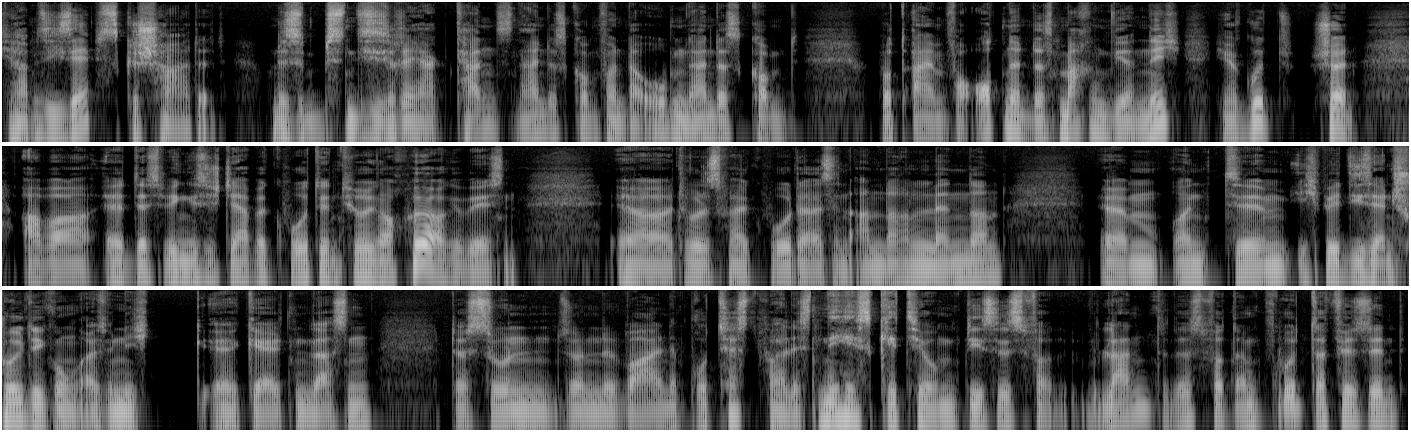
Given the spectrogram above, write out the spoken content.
die haben sich selbst geschadet. Und das ist ein bisschen diese Reaktanz, nein, das kommt von da oben, nein, das kommt, wird einem verordnet, das machen wir nicht. Ja gut, schön. Aber äh, deswegen ist die Sterbequote in Thüringen auch höher gewesen, äh, Todesfallquote als in anderen Ländern. Ähm, und ähm, ich will diese Entschuldigung also nicht äh, gelten lassen, dass so, ein, so, eine Wahl eine Protestwahl ist. Nee, es geht hier um dieses Land, das verdammt gut. Dafür sind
